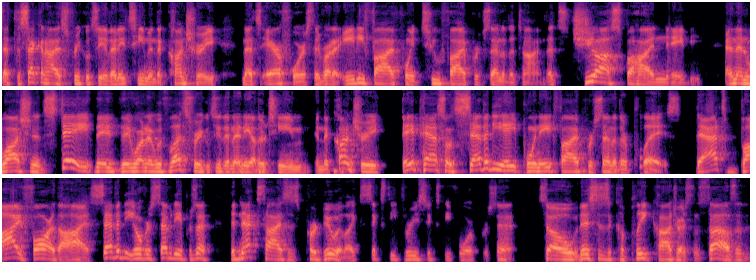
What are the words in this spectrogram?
at the second highest frequency of any team in the country, that's Air Force. They run at 85.25% of the time. That's just behind Navy. And then Washington State, they, they run it with less frequency than any other team in the country. They pass on 78.85% of their plays. That's by far the highest, 70 over 78%. The next highest is Purdue at like 63, 64%. So this is a complete contrast in styles. And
